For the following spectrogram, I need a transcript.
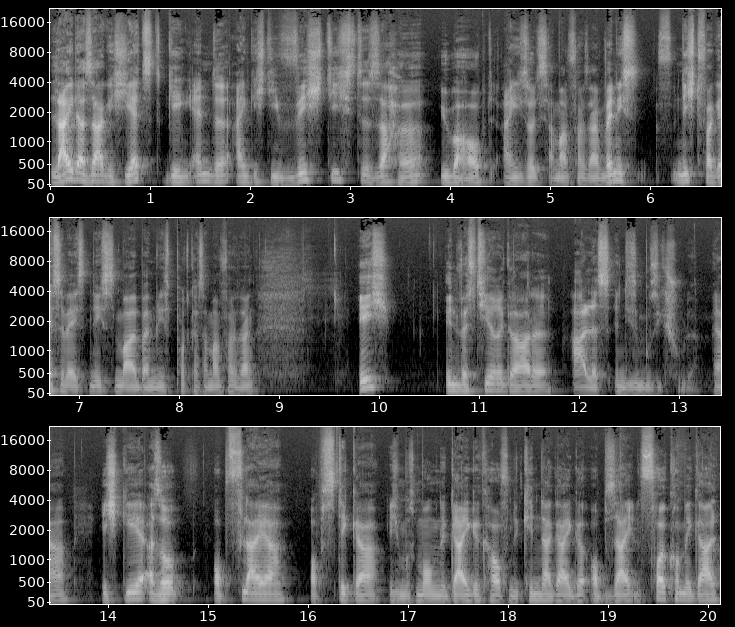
Leider sage ich jetzt gegen Ende eigentlich die wichtigste Sache überhaupt. Eigentlich sollte ich es am Anfang sagen. Wenn ich es nicht vergesse, werde ich es nächstes Mal beim nächsten Podcast am Anfang sagen. Ich investiere gerade alles in diese Musikschule. Ja, ich gehe, also ob Flyer, ob Sticker, ich muss morgen eine Geige kaufen, eine Kindergeige, ob Seiten, vollkommen egal.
